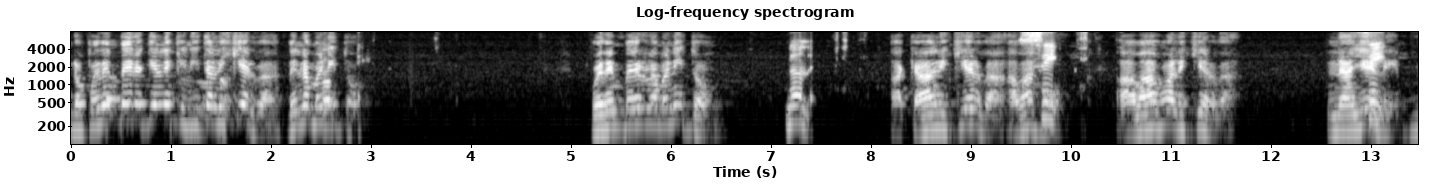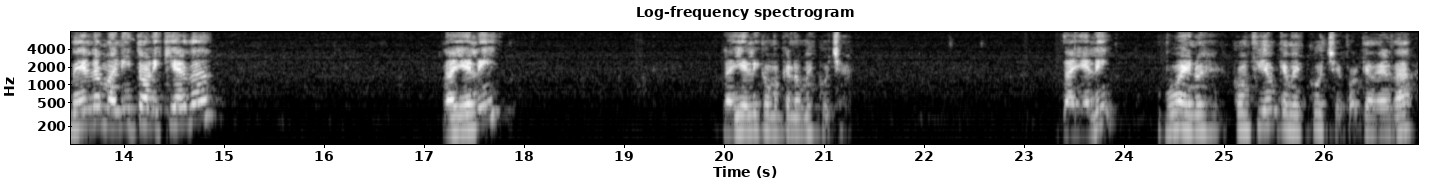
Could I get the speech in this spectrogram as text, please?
lo pueden ver aquí en la esquinita a la izquierda. Ven la manito. ¿Pueden ver la manito? ¿Dónde? Acá a la izquierda, abajo. Sí. Abajo a la izquierda. Nayeli, ¿ves la manito a la izquierda? Nayeli. Nayeli como que no me escucha. Nayeli. Bueno, confío en que me escuche, porque de verdad,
